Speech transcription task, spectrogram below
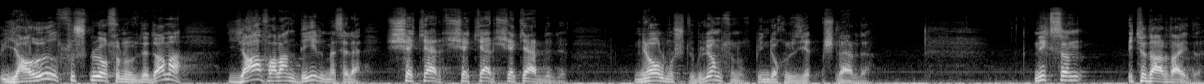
yağı suçluyorsunuz dedi ama yağ falan değil mesele. Şeker, şeker, şeker dedi. Ne olmuştu biliyor musunuz 1970'lerde? Nixon iktidardaydı.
